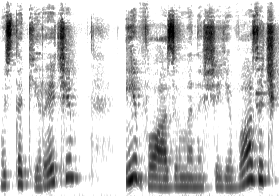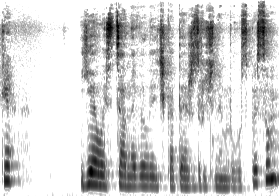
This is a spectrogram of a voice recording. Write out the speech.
Ось такі речі. І вази в мене ще є вазочки. Є ось ця невеличка теж з ручним розписом.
